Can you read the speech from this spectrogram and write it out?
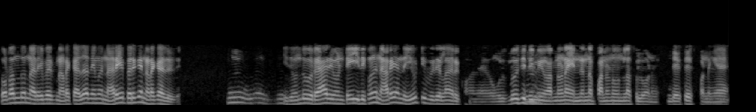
தொடர்ந்து நிறைய பேருக்கு நடக்காது. அதே மாதிரி நிறைய பேருக்கு நடக்காது இது. இது வந்து ஒரு ரேர் இவெண்ட் இதுக்கு வந்து நிறைய அந்த யூடியூப் வீடியோ எல்லாம் இருக்கும். உங்களுக்கு லூசி ட்ரீமிங் வரணும்னா என்னென்ன பண்ணணும்லாம் சொல்லுவானுங்க. இந்த எக்ஸசைஸ் பண்ணுங்க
